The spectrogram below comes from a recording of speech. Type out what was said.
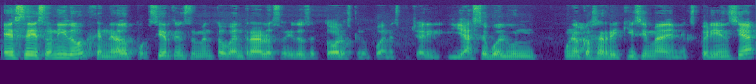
ese sonido generado por cierto instrumento va a entrar a los oídos de todos los que lo puedan escuchar y, ya se vuelve un- una cosa riquísima en experiencia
